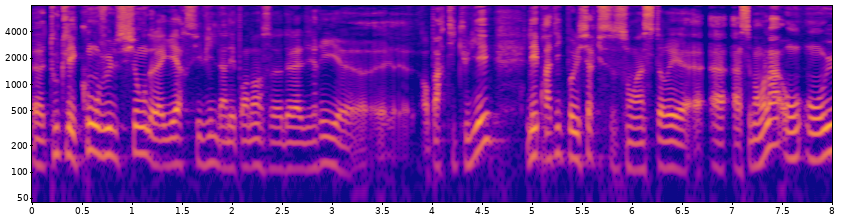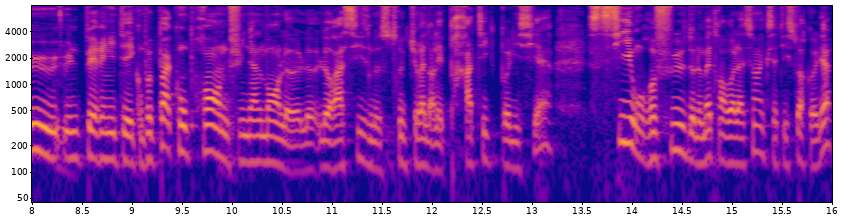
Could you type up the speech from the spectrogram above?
euh, toutes les convulsions de la guerre civile d'indépendance de l'Algérie euh, en particulier, les pratiques policières qui se sont instaurées à, ce moment-là ont, eu une pérennité et qu'on ne peut pas comprendre finalement le, racisme structurel dans les pratiques policières si on refuse de le mettre en relation avec cette histoire coloniale.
